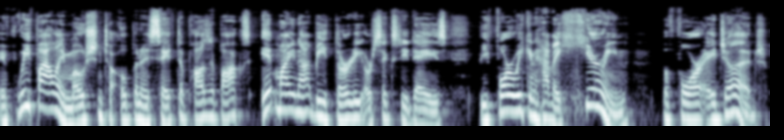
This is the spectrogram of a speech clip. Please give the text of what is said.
If we file a motion to open a safe deposit box, it might not be 30 or 60 days before we can have a hearing before a judge,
